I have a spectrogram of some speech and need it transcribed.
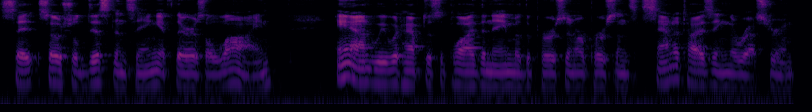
social distancing if there is a line. And we would have to supply the name of the person or persons sanitizing the restroom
